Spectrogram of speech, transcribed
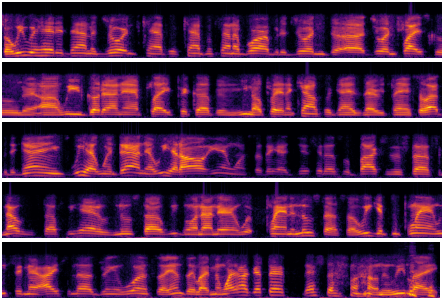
so we were headed down to Jordan's campus, camp in Santa Barbara, to Jordan uh, Jordan Flight School, and uh, we go down there and play, pick up, and you know, play in the council games and everything. So after the games, we had went down there. We had all in one stuff. They had just hit us with boxes and stuff, and that was the stuff we had. It was new stuff. We going down there and we're playing the new stuff. So we get to playing, we sitting there icing up, drinking water. So MJ like, man, why y'all got that that stuff on? And we like,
